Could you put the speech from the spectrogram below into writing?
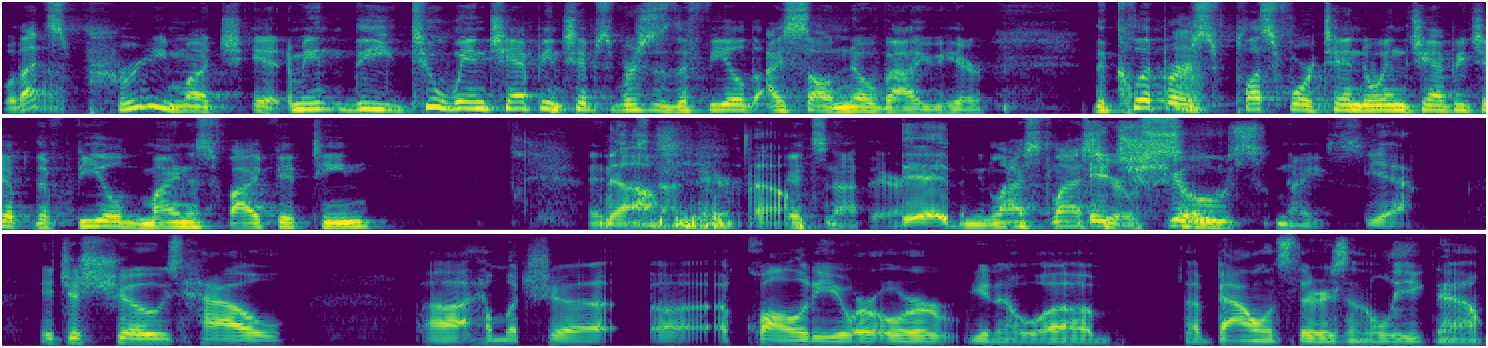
well, that's pretty much it. I mean, the two win championships versus the field, I saw no value here. The Clippers Hmm. plus 410 to win the championship. The field minus 515. It's No, not there. no. It's not there. It- I mean, last last year it was shows- so nice. Yeah, it just shows how uh, how much uh, uh, equality or or you know um, uh, balance there is in the league now.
